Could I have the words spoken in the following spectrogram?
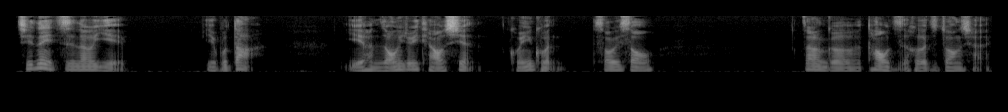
其实那只呢也也不大，也很容易就一条线捆一捆收一收，这样个套子盒子装起来，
